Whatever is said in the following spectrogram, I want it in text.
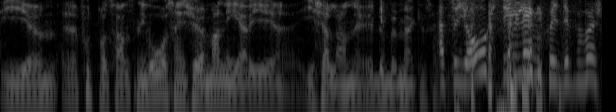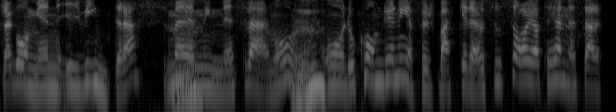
i eh, fotbollshallsnivå och sen kör man ner i, i källaren i dubbel bemärkelse. Alltså jag åkte ju längdskidor för första gången i vintras med Mm. min svärmor. Och då kom det en nedförsbacke där och så sa jag till henne så här,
